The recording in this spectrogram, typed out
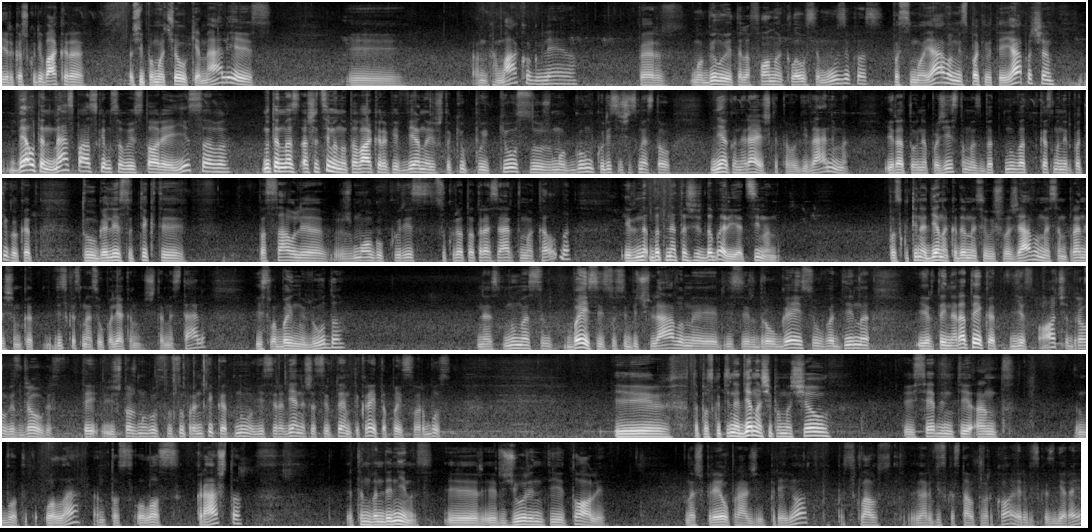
Ir kažkurį vakarą aš jį pamačiau kiemelėje, jis ant hamako gulėjo, per mobilųjį telefoną klausė muzikos, pasimojavom, jis pakvietė į apačią. Vėl ten mes pasakėm savo istoriją, jis savo. Nu, ten mes, aš atsimenu tą vakarą kaip vieną iš tokių puikių su žmogum, kuris iš esmės tau nieko nereiškia tavo gyvenime, yra tau nepažįstamas, bet, nu, vat, kas man ir patiko, kad tu gali sutikti pasaulyje žmogų, kuris, su kuriuo tu atrasi artimą kalbą, ir ne, bet net aš ir dabar jį atsimenu. Paskutinę dieną, kada mes jau išvažiavome, mes jam pranešėm, kad viskas, mes jau paliekam šitą miestelį, jis labai nuliūdo, nes nu, mes baisiai susibičiuliavome ir jis ir draugais jau vadina. Ir tai nėra tai, kad jis, o čia draugas, draugas. Tai iš to žmogaus supranti, kad nu, jis yra vienišas ir tu jam tikrai tapai svarbus. Ir tą paskutinę dieną aš jį pamačiau sėdinti ant, ten buvo tokia uola, ant tos uolos krašto, ir ten vandeninas. Ir, ir žiūrint į tolį. Aš prieėjau pradžiai prie jo, pasiklausti, ar viskas tau tvarko ir viskas gerai.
